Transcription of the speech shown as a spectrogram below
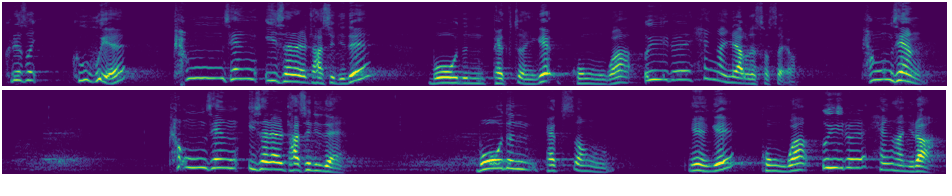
그래서 그 후에 평생 이스라엘 다스리되 모든 백성에게 공과 의를 행하니라고 썼어요. 평생 평생 이스라엘 다스리되 모든 백성에게 공과 의를 행하니라.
